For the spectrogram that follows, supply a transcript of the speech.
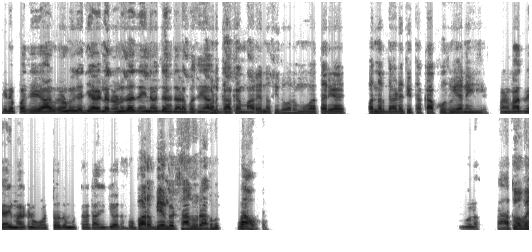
એટલે પછી હાલ રણુદા જ્યાં એટલે રણુદા જઈને દસ દાડા પછી કાકા મારે નથી જોવાનું. હું અત્યારે પંદર દાડે થી ધક્કા ખોશું એને ઈ. પણ વાત વેરી માર્ક નો હોતો તો હું તરત આવી ગયો ઊભા રહો બે મિનિટ ચાલુ રાખો વાહ બોલો. આ તો હવે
